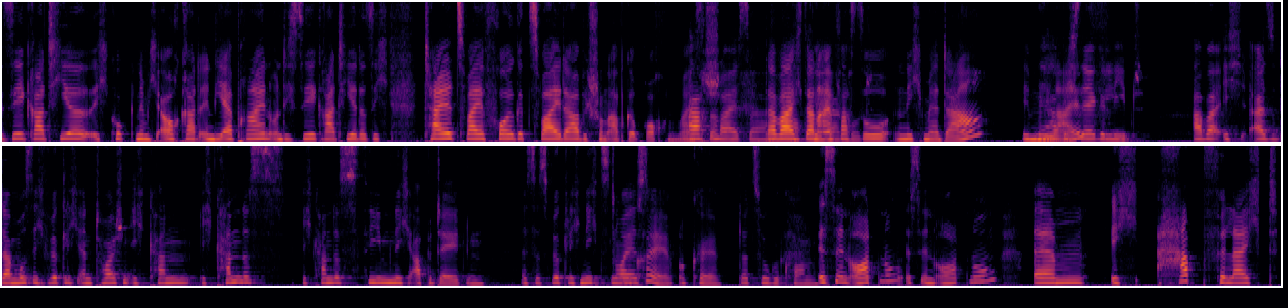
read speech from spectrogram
sehe gerade hier, ich gucke nämlich auch gerade in die App rein und ich sehe gerade hier, dass ich Teil 2, Folge 2, da habe ich schon abgebrochen, weißt Ach, du? scheiße. Da war ich Okay, dann ja, einfach gut. so nicht mehr da im habe Live. ich sehr geliebt. Aber ich, also da muss ich wirklich enttäuschen. Ich kann, ich kann das, ich kann das Theme nicht updaten. Es ist wirklich nichts Neues okay, okay. dazugekommen. Ist in Ordnung, ist in Ordnung. Ähm, ich habe vielleicht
